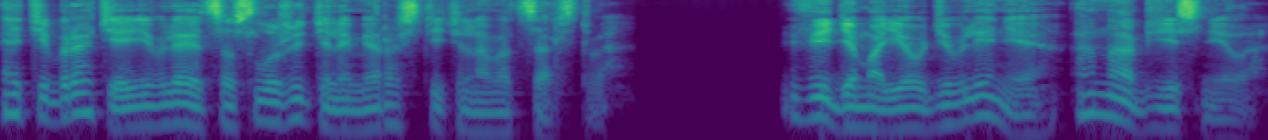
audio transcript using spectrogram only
Эти братья являются служителями растительного царства. Видя мое удивление, она объяснила.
